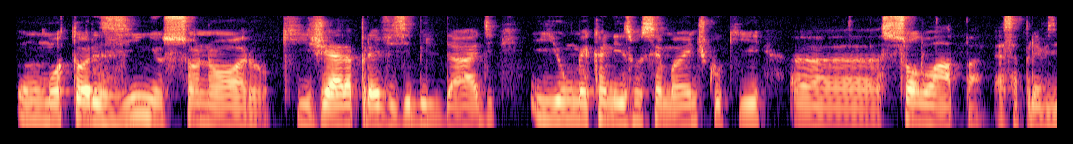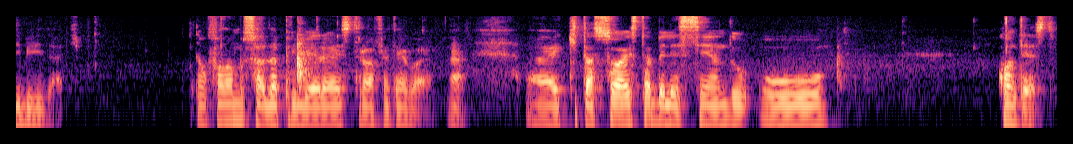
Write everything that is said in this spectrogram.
um motorzinho sonoro que gera previsibilidade e um mecanismo semântico que uh, solapa essa previsibilidade. Então falamos só da primeira estrofe até agora, né? Uh, que está só estabelecendo o contexto.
